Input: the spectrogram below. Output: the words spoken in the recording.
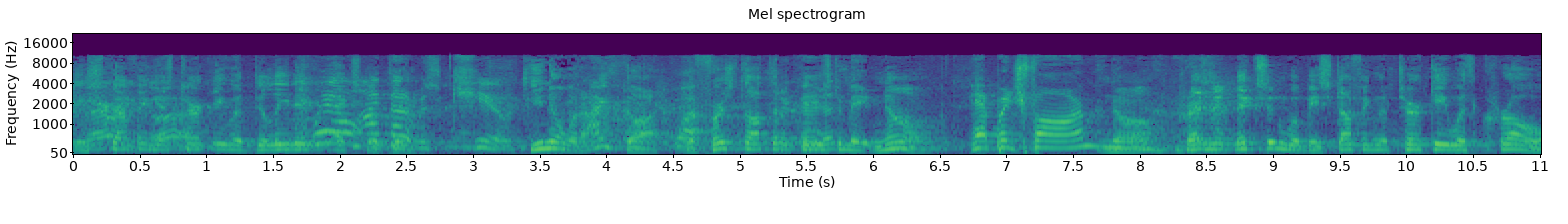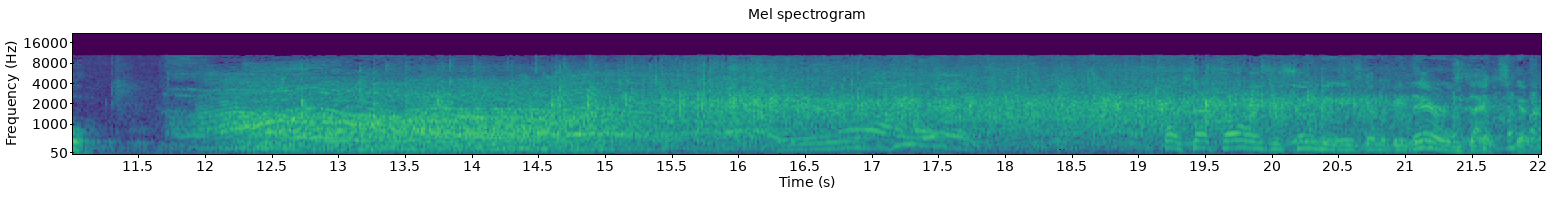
He's stuffing his turkey with deleted well, I expletives. thought it was cute. You know what I thought? The first thought that occurs to me, no, Pepperidge Farm? no. President Nixon will be stuffing the turkey with crow. Of course, that's always assuming he's going to be there in Thanksgiving.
